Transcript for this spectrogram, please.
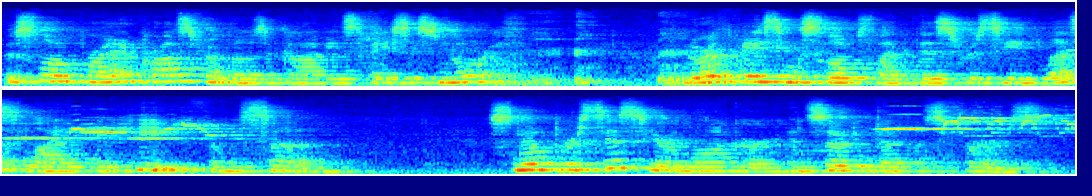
The slope right across from those agaves faces north, North-facing slopes like this receive less light and heat from the sun. Snow persists here longer, and so do Douglas firs.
